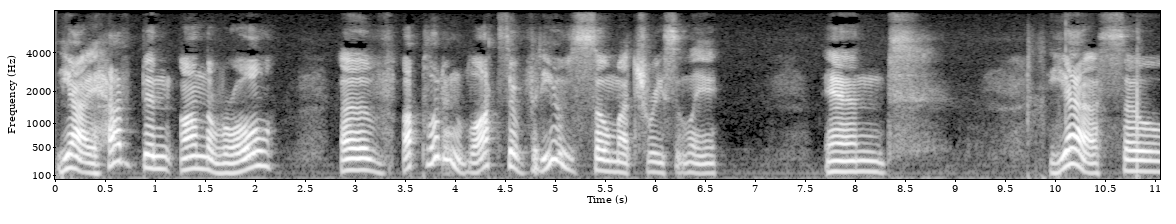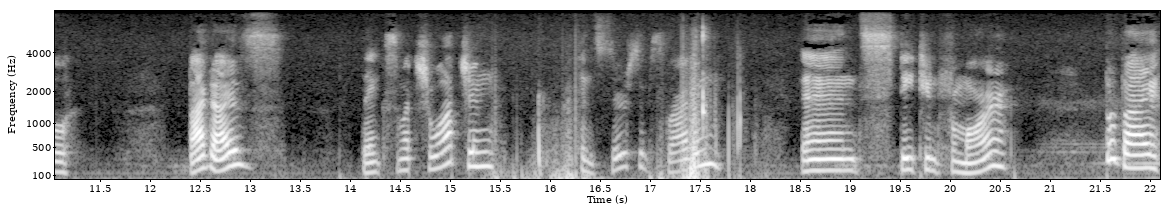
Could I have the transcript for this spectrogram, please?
yeah, I have been on the roll of uploading lots of videos so much recently. And yeah, so bye guys. Thanks so much for watching. Consider subscribing and stay tuned for more. Bye bye.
